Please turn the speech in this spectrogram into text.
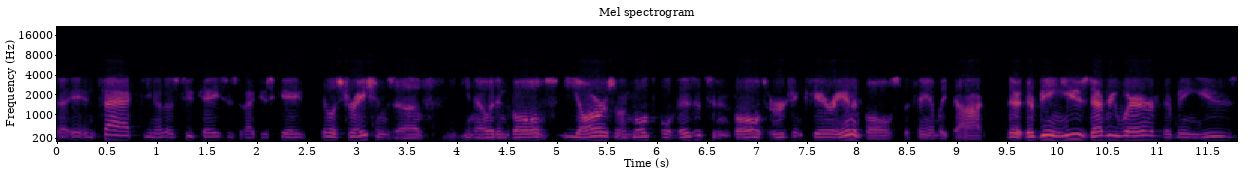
uh, in fact, you know, those two cases that I just gave illustrations of. You know, it involves ERs on multiple visits. It involves urgent care and involves the family doc. They're they're being used everywhere. They're being used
